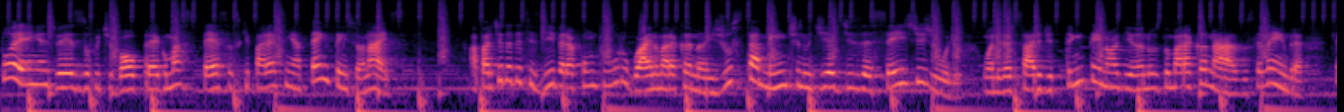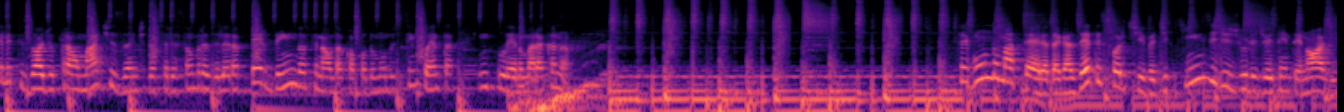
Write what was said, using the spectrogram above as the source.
Porém, às vezes o futebol prega umas peças que parecem até intencionais. A partida decisiva era contra o Uruguai no Maracanã e justamente no dia 16 de julho, o aniversário de 39 anos do Maracanazo. Você lembra? Aquele episódio traumatizante da seleção brasileira perdendo a final da Copa do Mundo de 50 em pleno Maracanã. Segundo matéria da Gazeta Esportiva de 15 de julho de 89,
